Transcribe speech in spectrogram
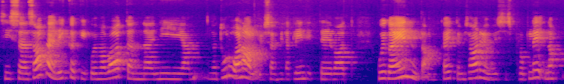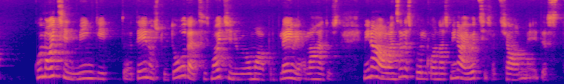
siis äh, sageli ikkagi, kui ma vaatan nii turuanalüüse, mida kliendid teevad, kui ka enda käitumisharjumusi, siis probleem, noh, kui ma otsin mingit teenust või toodet, siis ma otsin ju oma probleemile lahendust. mina olen selles põlvkonnas, mina ei otsi sotsiaalmeediast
